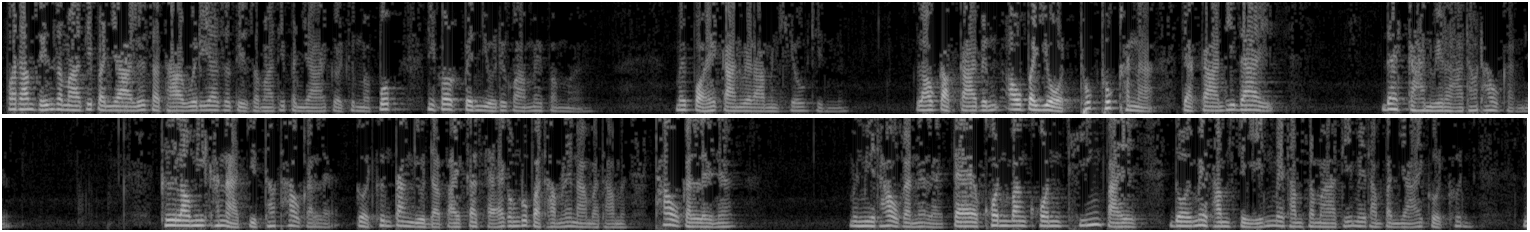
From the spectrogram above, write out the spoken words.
พอทำศีลสมาธิปัญญาหรือศรัทธาวิริยะสติสมาธิปัญญาเกิดขึ้นมาปุ๊บนี่ก็เป็นอยู่ด้วยความไม่ประมาทไม่ปล่อยให้การเวลามันเคี้ยวกิน เรากลับกลายเป็นเอาประโยชน์ทุก ๆ ขณะจากการที่ได้ ได้การเวลาเท่า ๆกันเนี่ยคือเรามีขนาดจิตเท่า ๆกันแหละ เกิดขึ้นตั้งอยู่ดับไปกระแสของรูปธรรมและนามธรรมเท่ากันเลยเนี่ยมันมีเท่ากันนั่นแหละ แต่คนบางคนทิ้งไป โดยไม่ทำศีล ไม่ทำสมาธิไม่ทำปัญญาให้เกิดขึ้น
